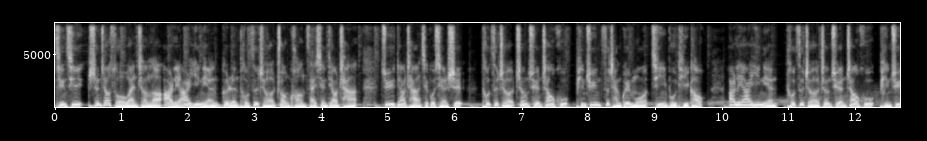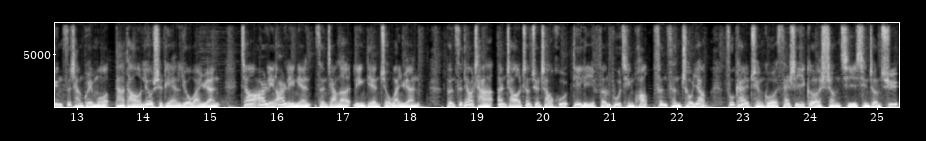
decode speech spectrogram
近期，深交所完成了2021年个人投资者状况在线调查。据调查结果显示，投资者证券账户平均资产规模进一步提高。2021年，投资者证券账户平均资产规模达到60.6万元，较2020年增加了0.9万元。本次调查按照证券账户地理分布情况分层抽样，覆盖全国31个省级行政区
